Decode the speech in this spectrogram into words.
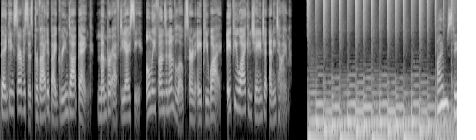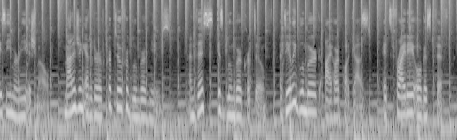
Banking services provided by Green Dot Bank, member FDIC. Only funds and envelopes earn APY. APY can change at any time. I'm Stacey Marie Ishmael, managing editor of crypto for Bloomberg News. And this is Bloomberg Crypto, a daily Bloomberg iHeart podcast. It's Friday, August 5th.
